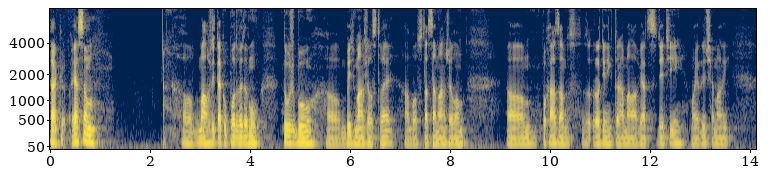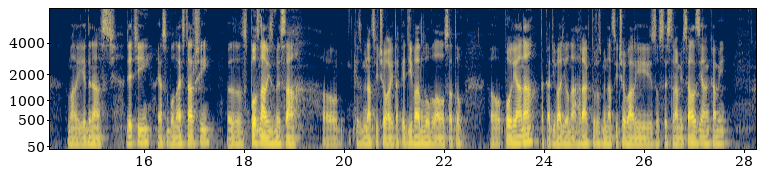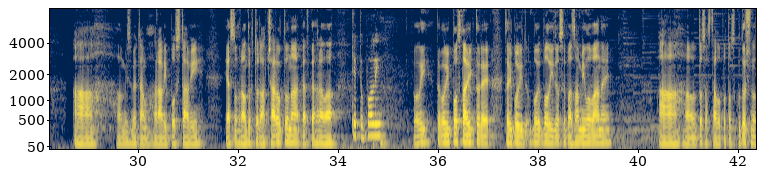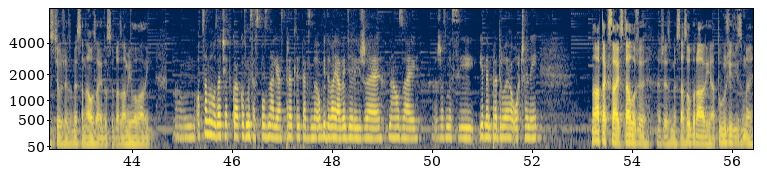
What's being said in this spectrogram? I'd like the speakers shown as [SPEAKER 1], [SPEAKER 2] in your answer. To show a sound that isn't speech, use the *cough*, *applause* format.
[SPEAKER 1] Tak ja som mal vždy takú podvedomú túžbu byť v manželstve alebo stať sa manželom. Pochádzam z rodiny, ktorá mala viac detí. Moji rodičia mali, mali 11 detí, ja som bol najstarší. Spoznali sme sa, keď sme nacvičovali také divadlo, volalo sa to Poliana, taká divadelná hra, ktorú sme nacvičovali so sestrami Salesiankami. A my sme tam hrali postavy. Ja som hral doktora Charltona, Katka hrala...
[SPEAKER 2] Kde tu boli?
[SPEAKER 1] Boli, to boli postavy, ktoré, ktoré boli, boli do seba zamilované. A to sa stalo potom skutočnosťou, že sme sa naozaj do seba zamilovali.
[SPEAKER 2] Um, od samého začiatku, ako sme sa spoznali a stretli, tak sme obidvaja vedeli, že naozaj, že sme si jeden pre druhého určení.
[SPEAKER 1] No a tak sa aj stalo, že, že sme sa zobrali a túžili sme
